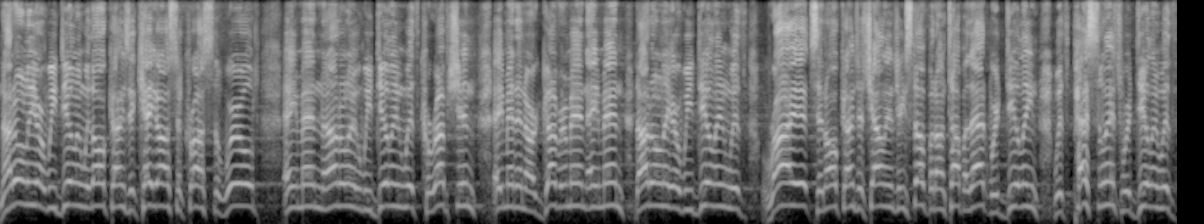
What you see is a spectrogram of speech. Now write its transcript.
Not only are we dealing with all kinds of chaos across the world, amen. Not only are we dealing with corruption, amen, in our government, amen. Not only are we dealing with riots and all kinds of challenging stuff, but on top of that, we're dealing with pestilence, we're dealing with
